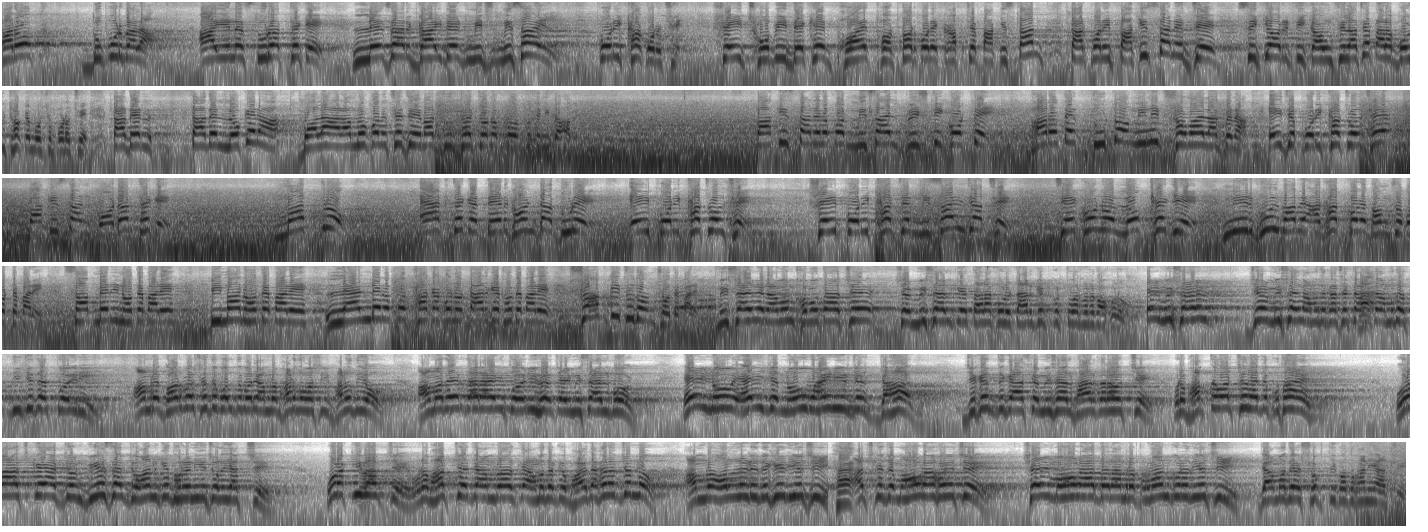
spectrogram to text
ভারত দুপুরবেলা আইএনএস সুরত থেকে laser guided missile পরীক্ষা করেছে। সেই ছবি দেখে ভয় থরথর করে কাঁপছে পাকিস্তান। তারপরে পাকিস্তানের যে সিকিউরিটি কাউন্সিল আছে, তারা বৈঠকে বসে পড়েছে। তাদের তাদের লোকেরা বলা আরম্ভ করেছে যে এবার যুদ্ধের জন্য প্রস্তুতি নিতে হবে। পাকিস্তানের ওপর মিসাইল বৃষ্টি করতে ভারতের দুটো মিনিট সময় লাগবে না। এই যে পরীক্ষা চলছে, পাকিস্তান বর্ডার থেকে মাত্র এক থেকে দেড় ঘণ্টা দূরে এই পরীক্ষা চলছে। সেই পরীক্ষার যে মিসাইল যাচ্ছে যে কোনো লক্ষ্যে গিয়ে নির্ভুলভাবে আঘাত করে ধ্বংস করতে পারে। সাবমেরিন হতে পারে বিমান হতে পারে ল্যান্ডের ওপর থাকা কোনো টার্গেট হতে পারে সব কিছু ধ্বংস হতে পারে। মিসাইলের এমন ক্ষমতা আছে সে মিসাইলকে তারা কোনো টার্গেট করতে পারবে না কখনো। এই মিসাইল যে মিসাইল আমাদের কাছে হ্যাঁ। আমাদের নিজেদের তৈরি। আমরা গর্বের সাথে বলতে পারি আমরা ভারতবাসী ভারতীয়। আমাদের দ্বারাই তৈরি হয়েছে এই মিসাইল বোর্ড এই নৌ এই যে নৌবাহিনীর যে জাহাজ যেখান থেকে আজকে মিসাইল ফায়ার করা হচ্ছে ওরা ভাবতে পারছে না যে কোথায়। ওরা আজকে একজন বিএসএফ জওয়ানকে ধরে নিয়ে চলে যাচ্ছে। ওরা কি ভাবছে? ওরা ভাবছে যে আমরা আমাদেরকে ভয় দেখানোর জন্য আমরা অলরেডি দেখিয়ে দিয়েছি। হ্যাঁ। আজকে যে মহড়া হয়েছে সেই মহড়া দ্বারা আমরা প্রমাণ করে দিয়েছি যে আমাদের শক্তি কতখানি আছে।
